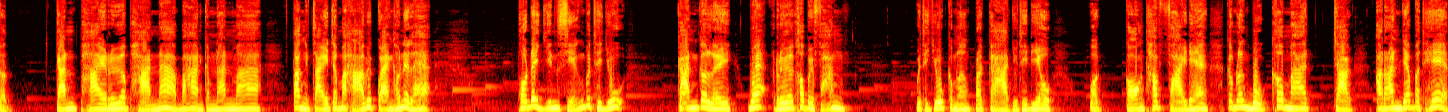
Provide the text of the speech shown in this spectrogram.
ก็กันพายเรือผ่านหน้าบ้านกำนันมา ตั้งใจจะมาหาพี่แกวงเขาเนี่ยแหละ พอได้ยินเสียงวิทยุ กันก็เลยแวะเรือเข้าไปฟัง วิทยุกำลังประกาศอยู่ทีเดียว ว่ากองทัพฝ่ายแดงกำลังบุกเข้ามาจากอารัญญประเทศ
